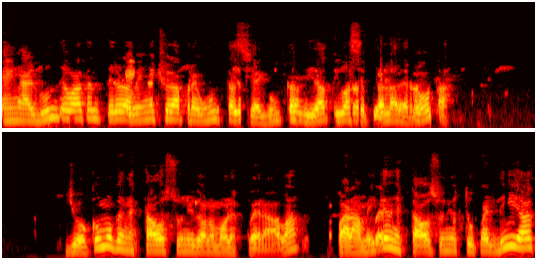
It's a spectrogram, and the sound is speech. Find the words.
En algún debate anterior habían hecho la pregunta si algún candidato iba a aceptar la derrota. Yo como que en Estados Unidos no me lo esperaba. Para mí que en Estados Unidos tú perdías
